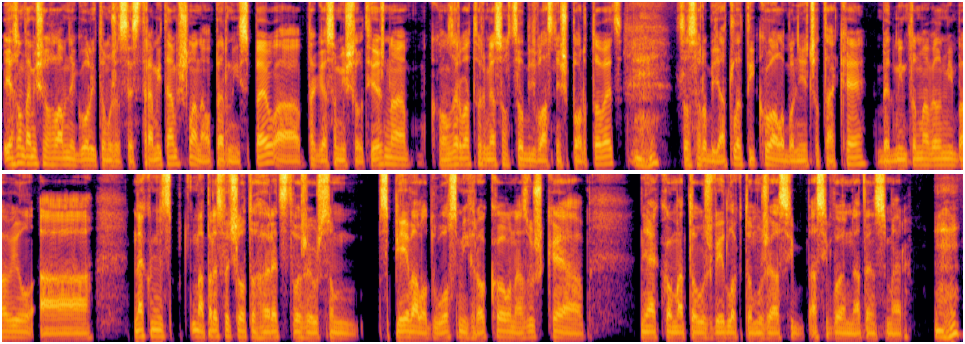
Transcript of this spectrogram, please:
Ja som tam išiel hlavne kvôli tomu, že sestra mi tam šla na operný spev a tak ja som išiel tiež na konzervatórium. Ja som chcel byť vlastne športovec. Uh-huh. Chcel som robiť atletiku alebo niečo také. Badminton ma veľmi bavil a nakoniec ma presvedčilo to herectvo, že už som spieval od 8 rokov na Zuške a nejako ma to už viedlo k tomu, že asi, asi vojem na ten smer. Uh-huh.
